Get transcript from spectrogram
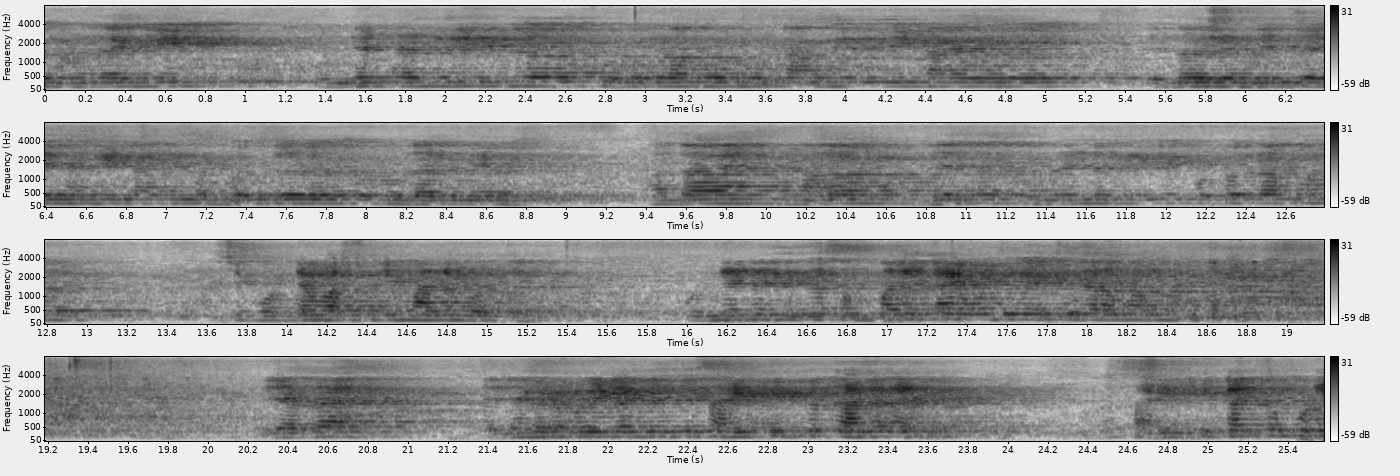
म्हणलाय की पुण्यनगरीत फोटोग्राफर म्हणून काम केलेली काय होतं त्यांना रणजितच्या सांगितलं आणि उदाहरण दिलं. आता मला म्हणजे पुण्यनगरीचे फोटोग्राफर असे मोठ्या वास्तूचे मालक होते. पुण्यनगरीचं संपादक काय होतं याची जरा मला माहिती आता त्याच्याकडे पहिलं त्यांचे साहित्यिक तर झालं नाही. साहित्यिकांचं पुढं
